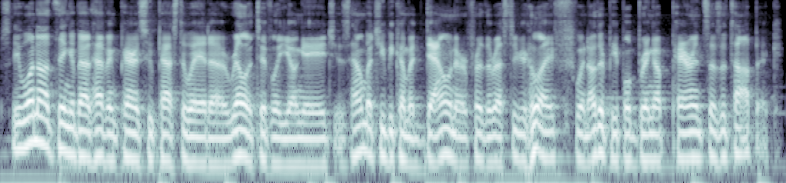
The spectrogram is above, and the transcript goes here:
See, one odd thing about having parents who passed away at a relatively young age is how much you become a downer for the rest of your life when other people bring up parents as a topic.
